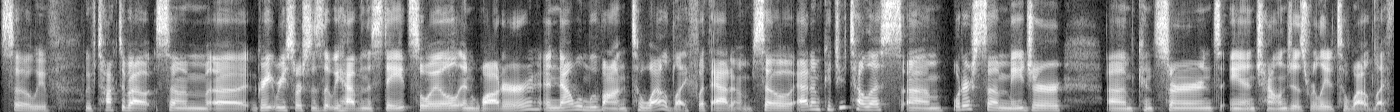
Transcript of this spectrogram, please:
So we've we've talked about some uh, great resources that we have in the state, soil and water, and now we'll move on to wildlife with Adam. So Adam, could you tell us um, what are some major um, concerns and challenges related to wildlife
